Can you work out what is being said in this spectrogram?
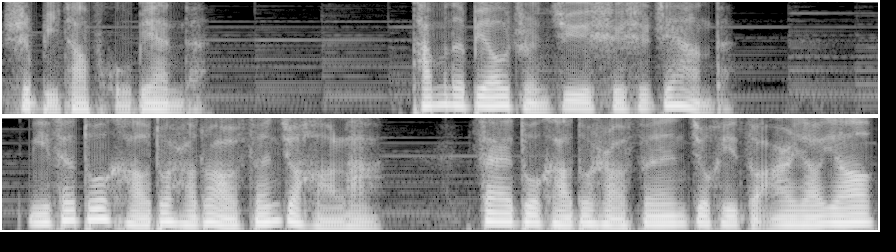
是比较普遍的，他们的标准句式是这样的：你再多考多少多少分就好了，再多考多少分就可以走二幺幺。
